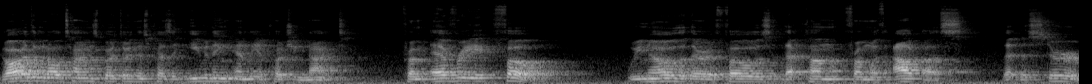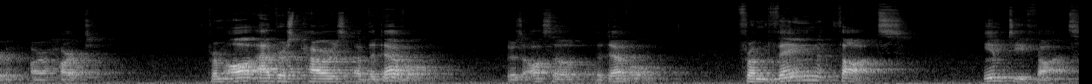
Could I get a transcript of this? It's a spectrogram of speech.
guard them at all times, both during this present evening and the approaching night, from every foe. We know that there are foes that come from without us that disturb our heart. From all adverse powers of the devil, there's also the devil. From vain thoughts, empty thoughts,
